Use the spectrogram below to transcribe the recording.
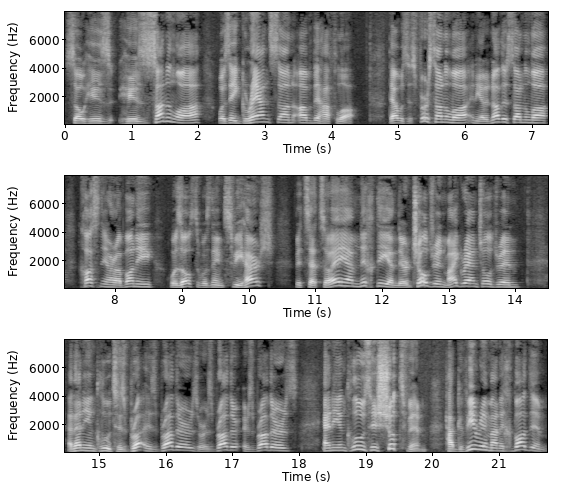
So his his son-in-law was a grandson of the Hafla'ah. That was his first son-in-law, and he had another son-in-law, Chasni Harabani, who was also was named Tzvi Hersh, B'tzetzoeyam Nichti, and their children, my grandchildren. And then he includes his bro- his brothers or his brother his brothers and he includes his shutvim, hagvirim anichbadim,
